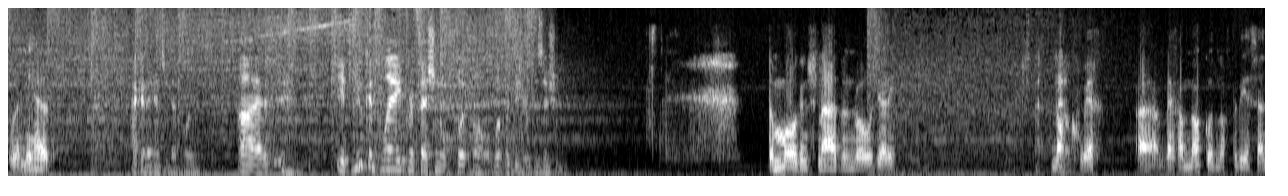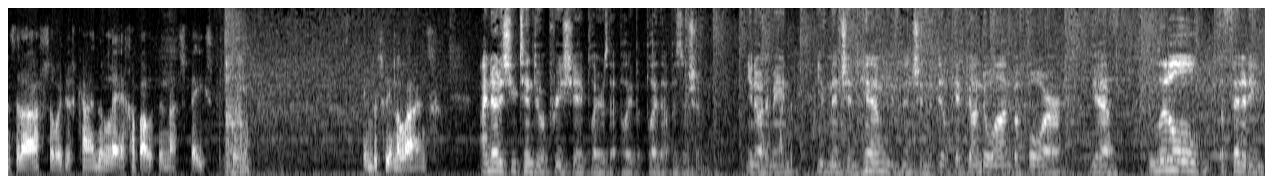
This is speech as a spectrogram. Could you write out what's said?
let me head. I could have answered that for you. Uh, if you could play professional football, what would be your position? The Morgan Schneiderlin role, Jerry. I- I Not don't- quick. Um, like I'm not good enough to be a centre half, so I just kind of lurk about in that space between, Uh-huh. in between the lines. I notice you tend to appreciate players that play play that position. You know what I mean? You've mentioned him. You've mentioned Ilkay Gundogan before. You have little affinity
